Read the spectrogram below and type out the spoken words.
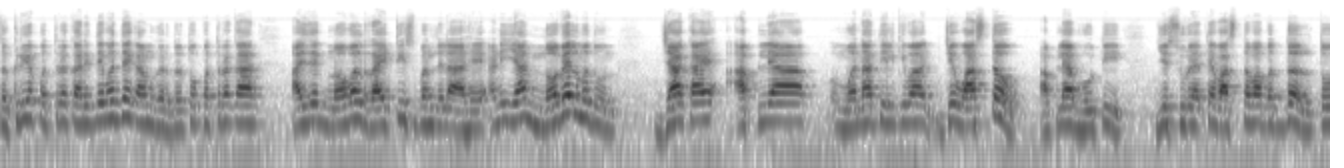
सक्रिय पत्रकारितेमध्ये काम करतो तो पत्रकार आज एक नॉवल रायटिस्ट बनलेला आहे. आणि या नॉवेलमधून ज्या काय आपल्या मनातील किंवा जे वास्तव आपल्या भोवती जे सुरू आहे त्या वास्तवाबद्दल तो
